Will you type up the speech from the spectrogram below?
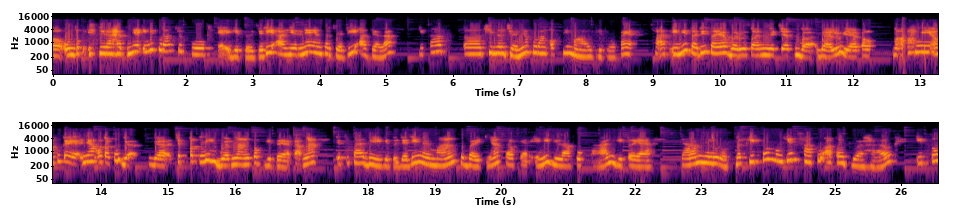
uh, untuk istirahatnya ini kurang cukup kayak gitu. Jadi akhirnya yang terjadi adalah kita uh, kinerjanya kurang optimal gitu. Kayak saat ini tadi saya barusan ngechat Mbak Galuh ya kalau maaf nih aku kayaknya otakku nggak nggak cepet nih buat nangkep gitu ya karena itu tadi gitu. Jadi memang sebaiknya self care ini dilakukan gitu ya secara menyeluruh. Meskipun mungkin satu atau dua hal itu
